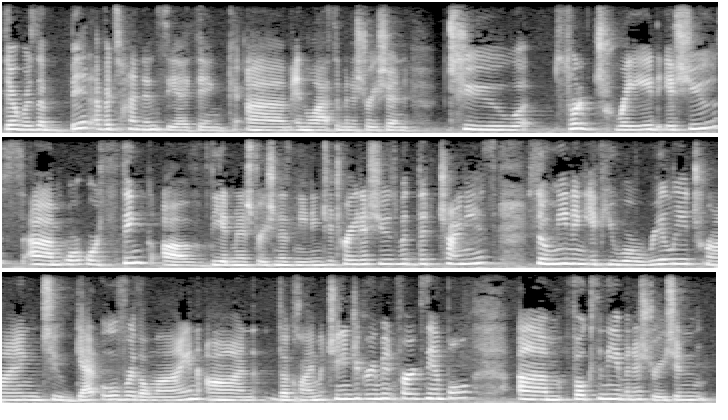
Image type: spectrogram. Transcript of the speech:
There was a bit of a tendency, I think, um, in the last administration to sort of trade issues um, or, or think of the administration as needing to trade issues with the Chinese. So, meaning if you were really trying to get over the line on the climate change agreement, for example, um, folks in the administration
